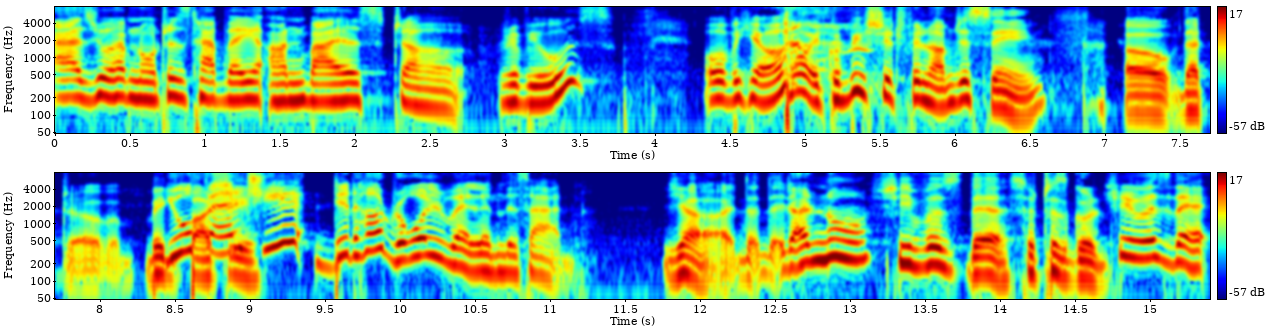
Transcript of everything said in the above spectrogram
as you have noticed, have very unbiased uh, reviews over here. No, it could be a shit film. I'm just saying uh, that uh, big you party. felt she did her role well in this ad. Yeah, I, th- th- I know. She was there, so it was good. She was there.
